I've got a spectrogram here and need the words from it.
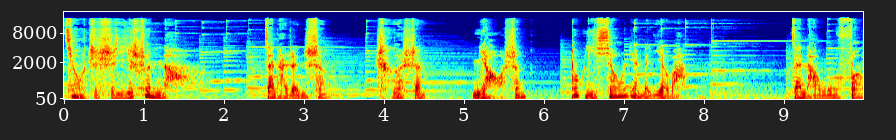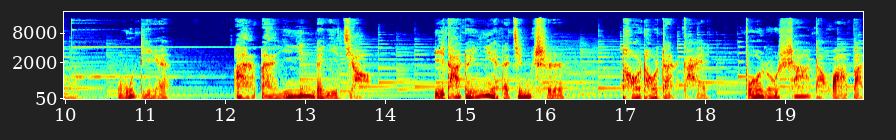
就只是一瞬呐，在那人声、车声、鸟声都已消练的夜晚，在那无风无蝶、暗暗阴阴的一角，以他对夜的坚持，偷偷展开薄如纱的花瓣。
